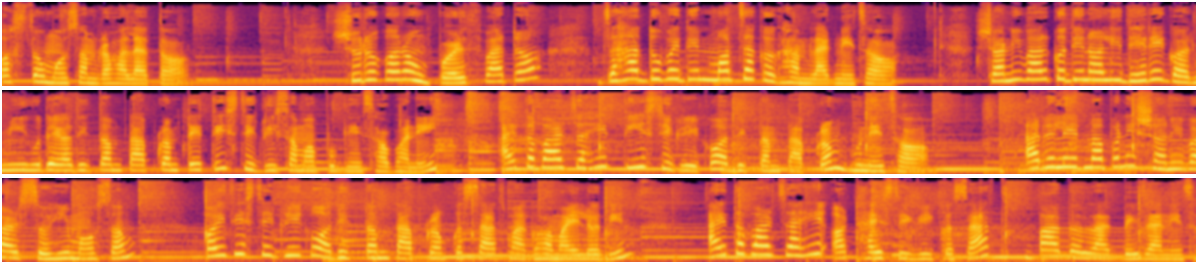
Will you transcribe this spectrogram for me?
कस्तो मौसम रहला त? सुरु गरौँ पर्थबाट जहाँ दुवै दिन मजाको घाम लाग्नेछ। शनिबारको दिन अलि धेरै गर्मी हुँदै अधिकतम तापक्रम तेत्तिस डिग्रीसम्म पुग्नेछ भने आइतबार चाहिँ तिस डिग्रीको अधिकतम तापक्रम हुनेछ। एडेलेडमा पनि शनिबार सोही मौसम पैँतिस डिग्रीको अधिकतम तापक्रमको साथमा घमाइलो दिन आइतबार चाहिँ अठाइस डिग्रीको साथ बादल लाग्दै जानेछ।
